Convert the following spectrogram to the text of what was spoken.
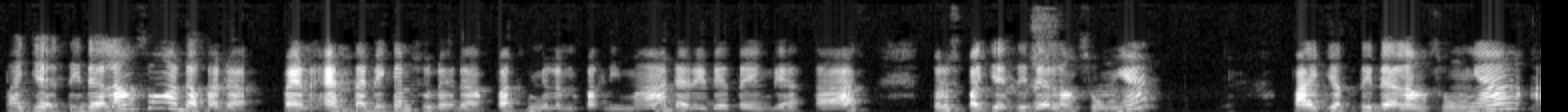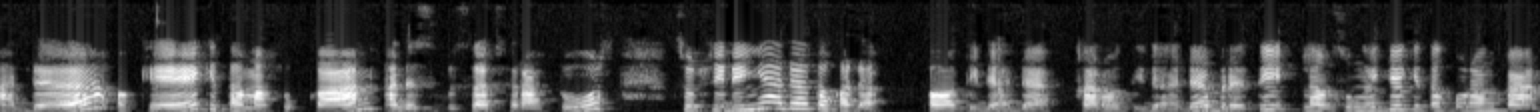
pajak tidak langsung ada kada. PNN tadi kan sudah dapat 945 dari data yang di atas. Terus pajak tidak langsungnya pajak tidak langsungnya ada. Oke, kita masukkan ada sebesar 100. Subsidinya ada atau kada? Oh, tidak ada. Kalau tidak ada berarti langsung aja kita kurangkan.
